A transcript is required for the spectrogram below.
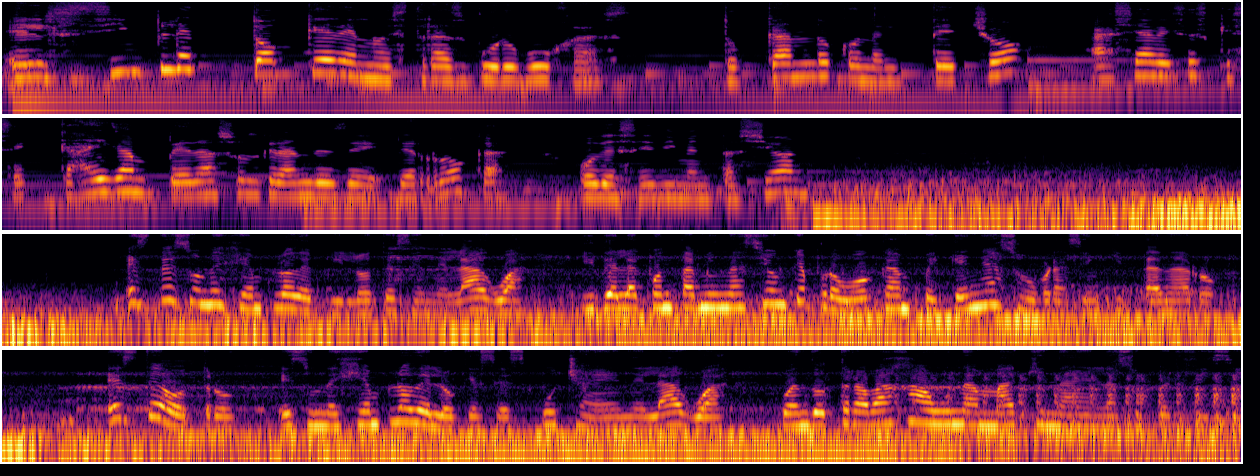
El simple toque de nuestras burbujas tocando con el techo hace a veces que se caigan pedazos grandes de, de roca o de sedimentación. Este es un ejemplo de pilotes en el agua y de la contaminación que provocan pequeñas obras en Quintana Roo. Este otro es un ejemplo de lo que se escucha en el agua cuando trabaja una máquina en la superficie.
